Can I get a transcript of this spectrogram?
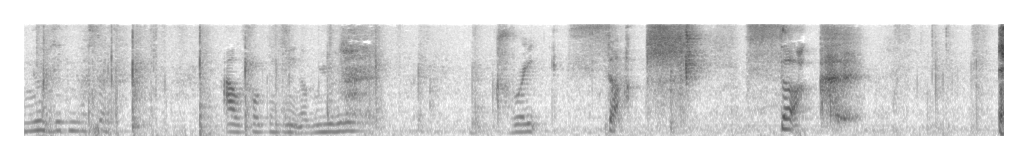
Music and stuff. I'll fucking need the music. Drake sucks. Suck.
